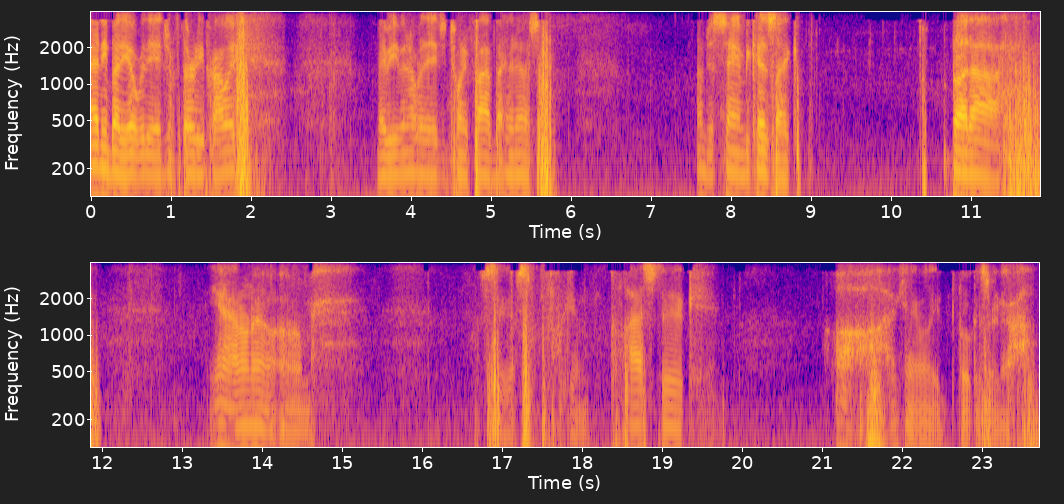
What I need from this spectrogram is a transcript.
Anybody over the age of 30 probably. Maybe even over the age of 25, but who knows. I'm just saying because like but uh yeah, I don't know. Um, let's see, some fucking plastic. Oh, I can't really focus right now.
